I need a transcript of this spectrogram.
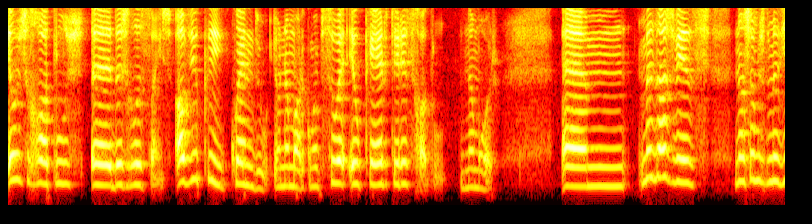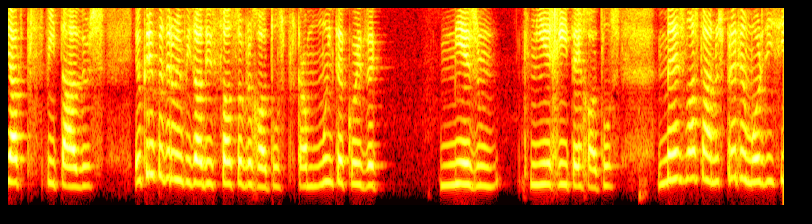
é os rótulos uh, das relações. Óbvio que quando eu namoro com uma pessoa, eu quero ter esse rótulo, namoro. Um, mas às vezes nós somos demasiado precipitados. Eu queria fazer um episódio só sobre rótulos, porque há muita coisa mesmo que me irrita em rótulos, mas lá está, nos pré-namoros isso,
